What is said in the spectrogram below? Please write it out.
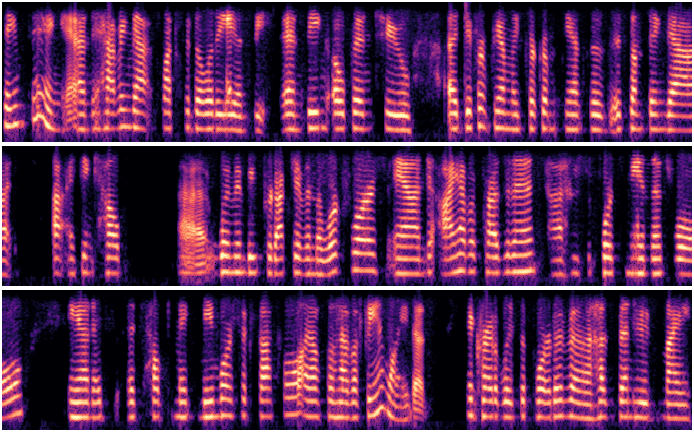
same thing. And having that flexibility and, be, and being open to uh, different family circumstances is something that uh, I think helps uh, women be productive in the workforce. And I have a president uh, who supports me in this role, and it's it's helped make me more successful. I also have a family that's incredibly supportive and a husband who's my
